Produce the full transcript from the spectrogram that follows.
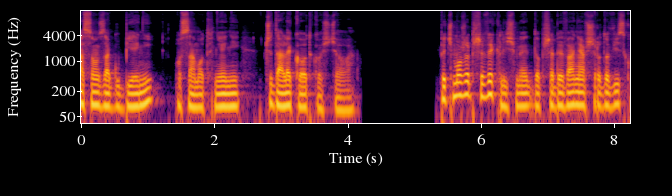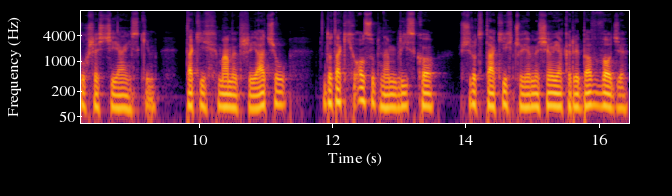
a są zagubieni, osamotnieni czy daleko od Kościoła. Być może przywykliśmy do przebywania w środowisku chrześcijańskim. Takich mamy przyjaciół, do takich osób nam blisko, wśród takich czujemy się jak ryba w wodzie.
